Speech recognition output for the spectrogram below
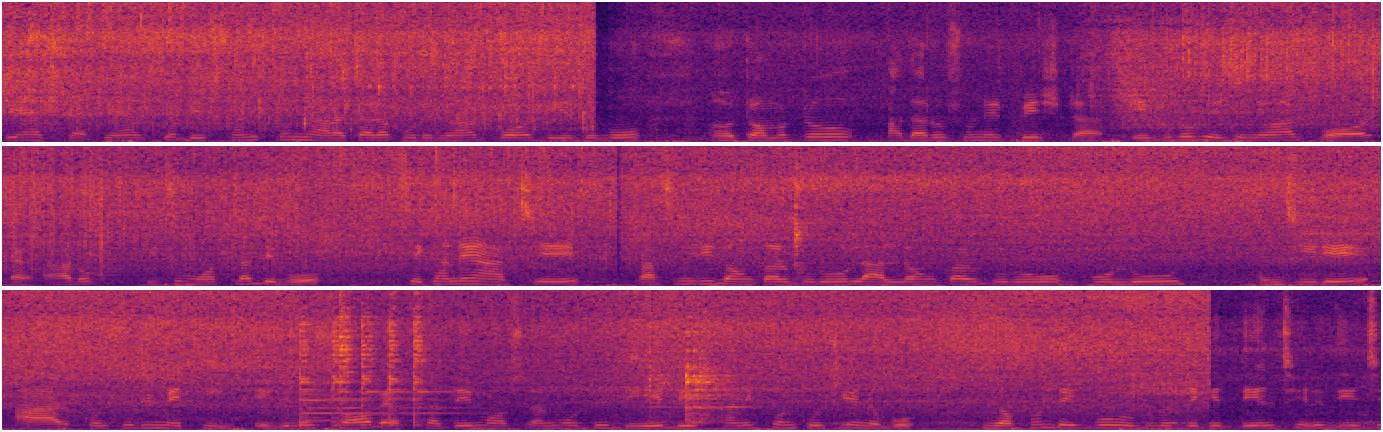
পেঁয়াজটা। পেঁয়াজটা বেশ খানিক্ষণ নাড়াচাড়া করে নেওয়ার পর দিয়ে দেবো টমেটো, আদা রসুনের পেস্টটা। এগুলো ভেজে নেওয়ার পর আরও কিছু মশলা দেব। সেখানে আছে কাশ্মীরি লঙ্কার গুঁড়ো, লাল লঙ্কার গুঁড়ো, হলুদ, জিরে আর কসুরি মেথি। এগুলো সব একসাথে মশলার মধ্যে দিয়ে বেশ খানিক্ষণ কষিয়ে নেব। যখন দেখব ওগুলো থেকে তেল ছেড়ে দিয়েছে,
